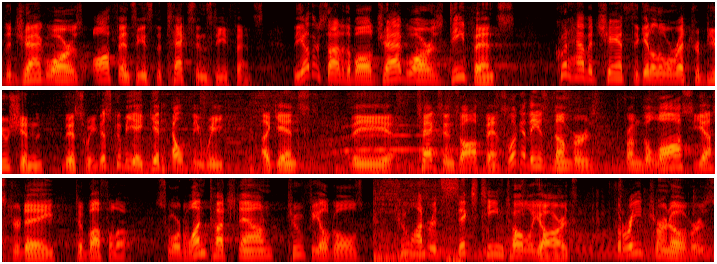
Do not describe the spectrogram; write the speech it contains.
the Jaguars' offense against the Texans' defense. The other side of the ball, Jaguars' defense could have a chance to get a little retribution this week. This could be a get healthy week against the Texans offense. Look at these numbers from the loss yesterday to Buffalo. Scored one touchdown, two field goals, 216 total yards, three turnovers,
